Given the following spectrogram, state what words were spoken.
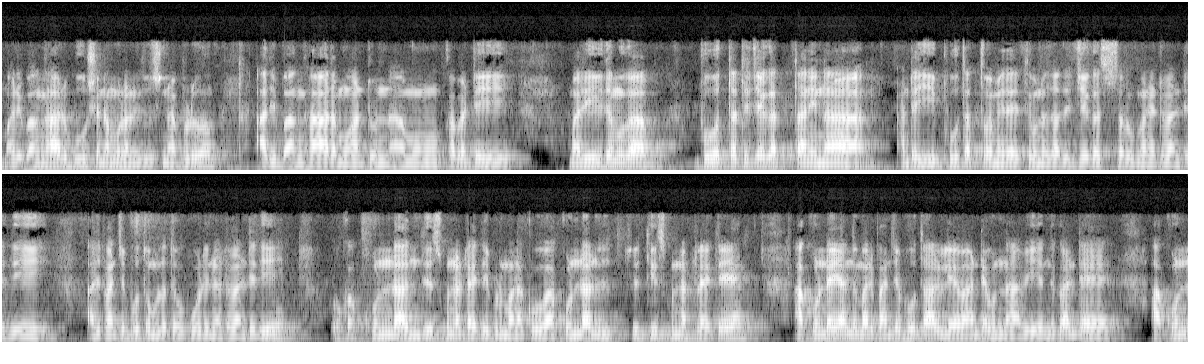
మరి బంగారు భూషణములను చూసినప్పుడు అది బంగారము అంటున్నాము. కాబట్టి మరి ఈ విధముగా భూతతి జగత్ అనినా అంటే ఈ భూతత్వం ఏదైతే ఉన్నదో అది జగత్ స్వరూపం అనేటువంటిది అది పంచభూతములతో కూడినటువంటిది. ఒక కుండ తీసుకున్నట్లయితే ఇప్పుడు మనకు ఆ కుండను తీసుకున్నట్లయితే ఆ కుండ యందు మరి పంచభూతాలు లేవా అంటే ఉన్నవి. ఎందుకంటే ఆ కుండ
